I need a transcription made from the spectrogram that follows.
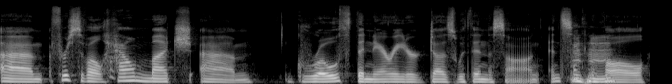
um, first of all, how much um, growth the narrator does within the song, and 2nd of all,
